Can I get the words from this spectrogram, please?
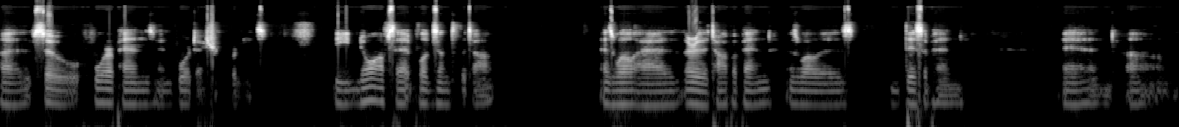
Uh, so four appends and four texture coordinates. The no offset plugs into the top as well as, or the top append, as well as this append. And um,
